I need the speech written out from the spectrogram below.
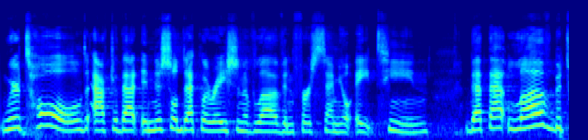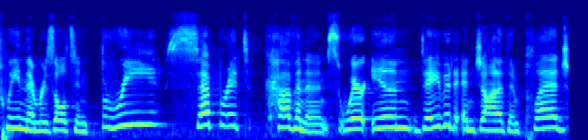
We're told after that initial declaration of love in 1 Samuel 18 that that love between them results in three separate covenants wherein David and Jonathan pledge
